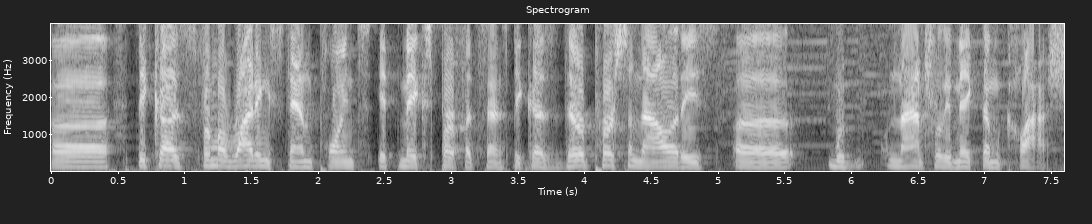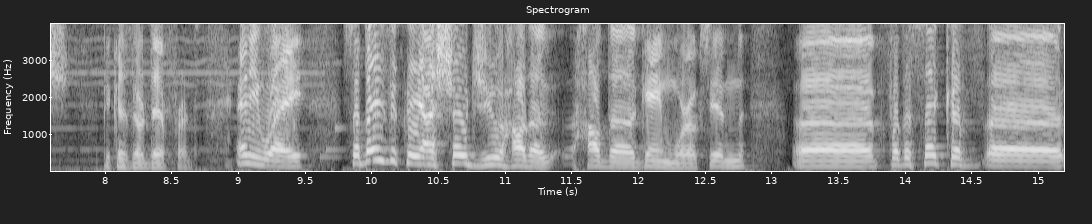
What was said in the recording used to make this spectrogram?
Uh, because from a writing standpoint, it makes perfect sense because their personalities uh, would naturally make them clash because they're different. Anyway, so basically, I showed you how the how the game works. And uh, for the sake of uh,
